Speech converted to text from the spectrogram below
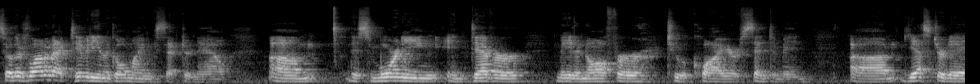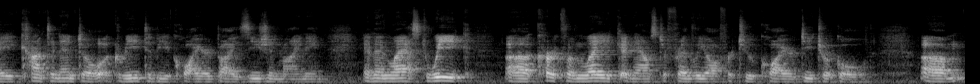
So there's a lot of activity in the gold mining sector now. Um, this morning, Endeavour made an offer to acquire Centamin. Um, yesterday, Continental agreed to be acquired by Zijin Mining. And then last week, uh, Kirkland Lake announced a friendly offer to acquire Detour Gold. Um,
